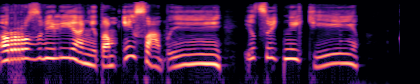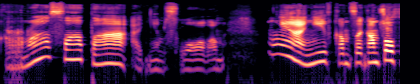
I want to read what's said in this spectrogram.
Развели они там и сады, и цветники, Красота, одним словом. И они, в конце концов,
